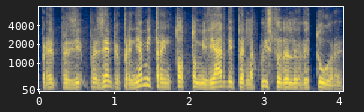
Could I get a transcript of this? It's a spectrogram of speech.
per, per, esempio prendiamo i 38 miliardi per l'acquisto delle vetture,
